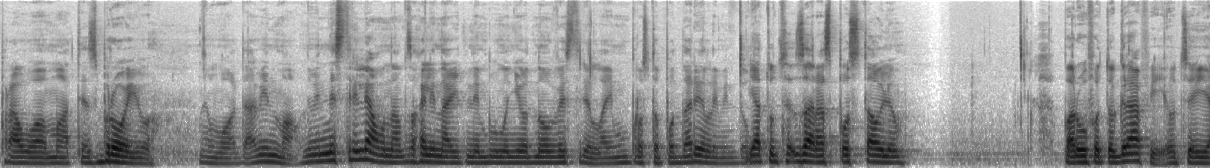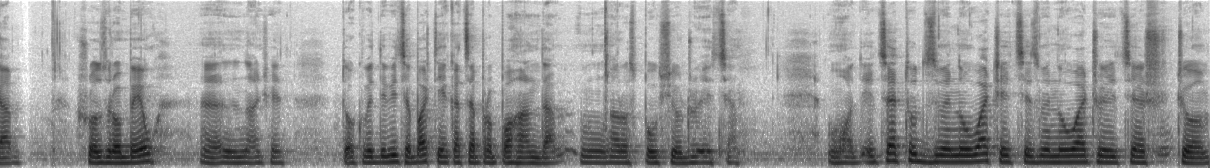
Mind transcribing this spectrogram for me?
право мати зброю. От, а він мав. Ну він не стріляв, вона взагалі навіть не було ні одного вистріла, йому просто подарили. Він думав. Я тут зараз поставлю пару фотографій. Оце я що зробив. Е, значить, так, ви дивіться, бачите, яка ця пропаганда розповсюджується. От. І це тут звинувачується, звинувачується, що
